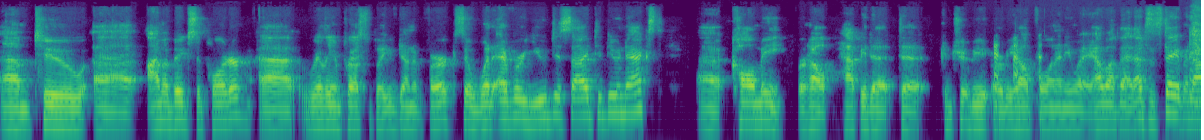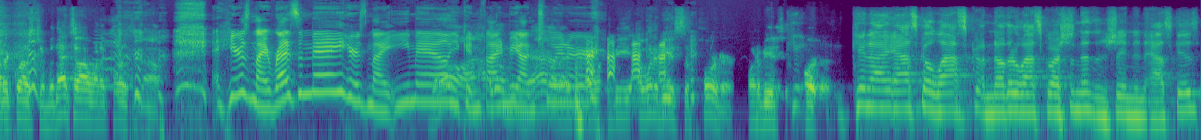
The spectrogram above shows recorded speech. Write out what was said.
um, to uh, I'm a big supporter, uh, really impressed with what you've done at FERC. So, whatever you decide to do next, uh, call me for help. Happy to, to contribute or be helpful in any way. How about that? That's a statement, not a question, but that's how I want to close it out. Here's my resume. Here's my email. No, you can I, find I me on that. Twitter. I, I, be, I, want to be a supporter. I want to be a supporter. Can, can I ask a last, another last question then? And Shane didn't ask is,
